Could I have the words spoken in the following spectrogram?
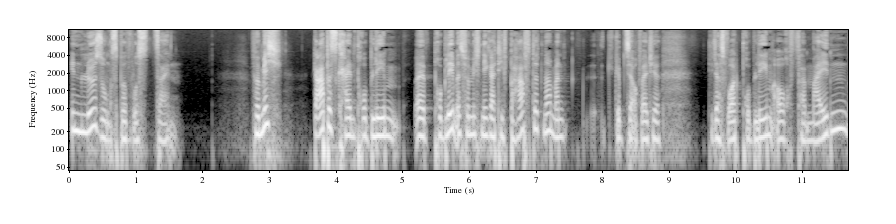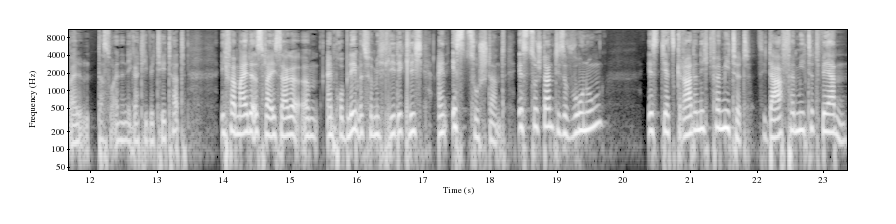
in Lösungsbewusstsein. Für mich gab es kein Problem. Äh, Problem ist für mich negativ behaftet. Ne? Man gibt es ja auch welche, die das Wort Problem auch vermeiden, weil das so eine Negativität hat. Ich vermeide es, weil ich sage, ähm, ein Problem ist für mich lediglich ein Ist-Zustand. Ist-Zustand, diese Wohnung ist jetzt gerade nicht vermietet. Sie darf vermietet werden.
